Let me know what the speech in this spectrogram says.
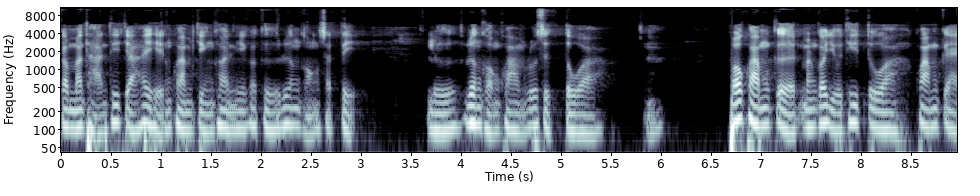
กรรมฐานที่จะให้เห็นความจริงข้อนี้ก็คือเรื่องของสติ หรือเรื่องของความรู้สึกตัวนะเพราะความเกิดมันก็อยู่ที่ตัว ความแก่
